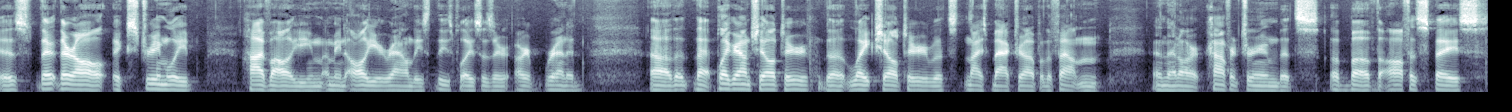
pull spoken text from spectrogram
is they're they're all extremely high volume. I mean, all year round these these places are are rented. Uh, the, that playground shelter, the lake shelter with nice backdrop with a fountain, and then our conference room that's above the office space.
